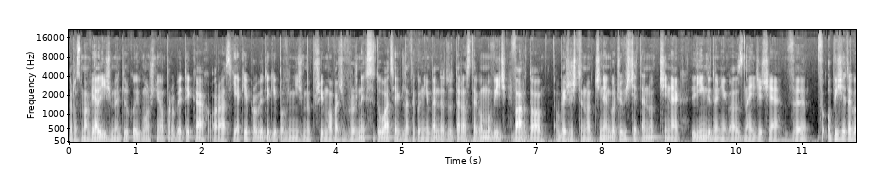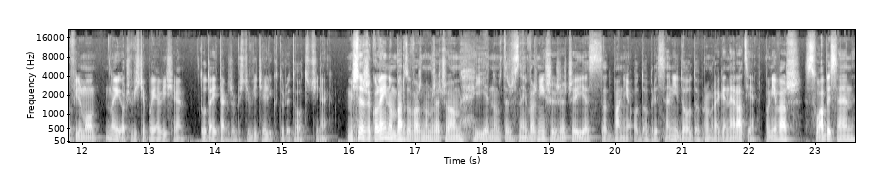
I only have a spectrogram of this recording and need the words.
rozmawialiśmy tylko i wyłącznie o probiotykach oraz jakie probiotyki powinniśmy przyjmować w różnych sytuacjach, dlatego nie będę tu teraz tego mówić. Warto obejrzeć ten odcinek. Oczywiście ten odcinek, link do niego znajdziecie w, w opisie tego filmu, no i oczywiście pojawi się tutaj tak, żebyście wiedzieli, który to odcinek. Myślę, że kolejną bardzo ważną rzeczą i jedną z też z najważniejszych rzeczy jest zadbanie o dobry sen i do, dobrą regenerację, ponieważ słaby sen,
